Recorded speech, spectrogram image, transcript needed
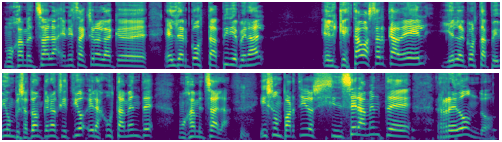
Mohamed Salah, en esa acción en la que Elder Costa pide penal, el que estaba cerca de él, y Elder Costa pidió un pisotón que no existió, era justamente Mohamed Salah. Hizo un partido sinceramente redondo.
